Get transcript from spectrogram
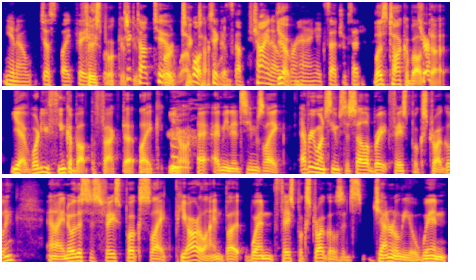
You know, just like Facebook, Facebook TikTok too. TikTok well, TikTok's got the China yeah. overhang, et cetera, et cetera. Let's talk about sure. that. Yeah, what do you think about the fact that, like, you know, I, I mean, it seems like everyone seems to celebrate Facebook struggling, and I know this is Facebook's like PR line, but when Facebook struggles, it's generally a win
